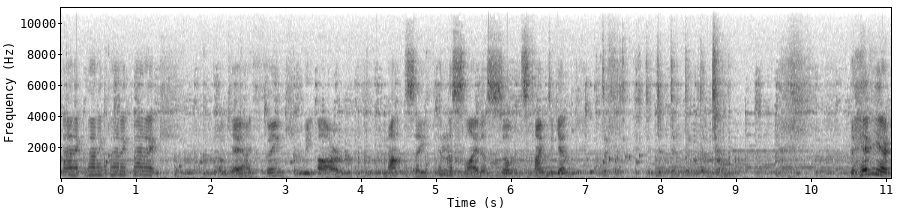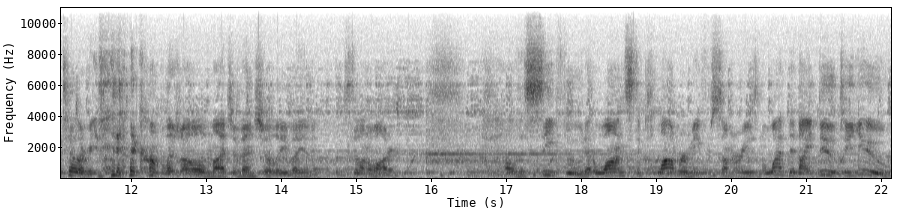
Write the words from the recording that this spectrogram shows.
Panic, panic, panic, panic! Okay, I think we are not safe in the slightest, so it's time to get... The heavy artillery didn't accomplish a whole much eventually, but you know, still in the water. Oh, the seafood, it wants to clobber me for some reason. What did I do to you?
